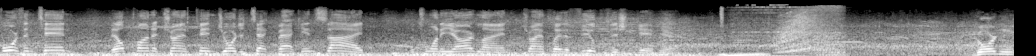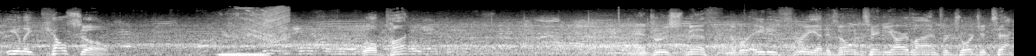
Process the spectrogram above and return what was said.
fourth and 10, they'll punt it, try and pin Georgia Tech back inside the 20-yard line, try and play the field position game here. Gordon Ely Kelso will punt. Andrew Smith, number 83, at his own 10-yard line for Georgia Tech.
